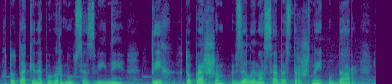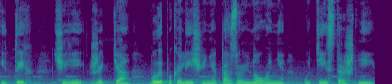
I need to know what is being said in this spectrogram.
хто так і не повернувся з війни, тих, хто першим взяли на себе страшний удар, і тих, чиї життя були покалічені та зруйновані у тій страшній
